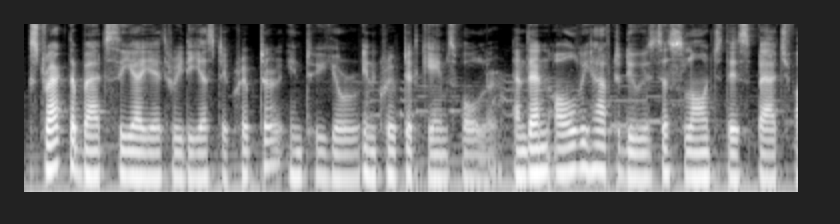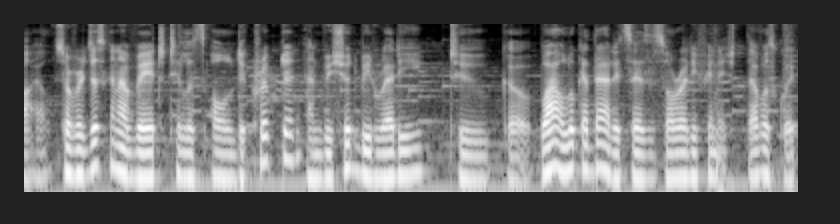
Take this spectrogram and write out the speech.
Extract the batch CIA 3ds decryptor into your encrypted games folder. And then all we have to do is just launch this batch file. So we're just gonna wait till it's all decrypted and we should be ready to go. Wow, look at that. It says it's already finished. That was quick.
